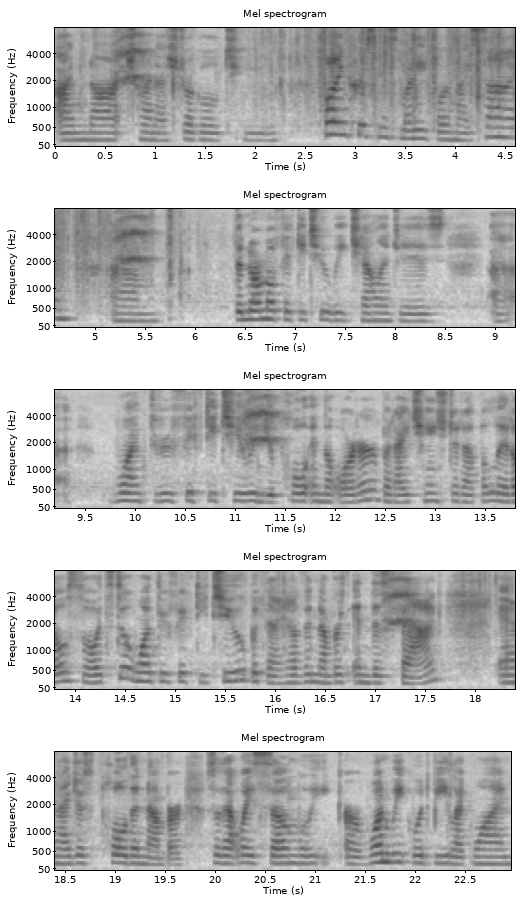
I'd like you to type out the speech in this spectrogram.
I'm not trying to struggle to find Christmas money for my son. Um, the normal 52 week challenge is uh, 1 through 52 and you pull in the order but I changed it up a little. So it's still 1 through 52 but I have the numbers in this bag and I just pull the number. So that way some week or one week would be like one,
